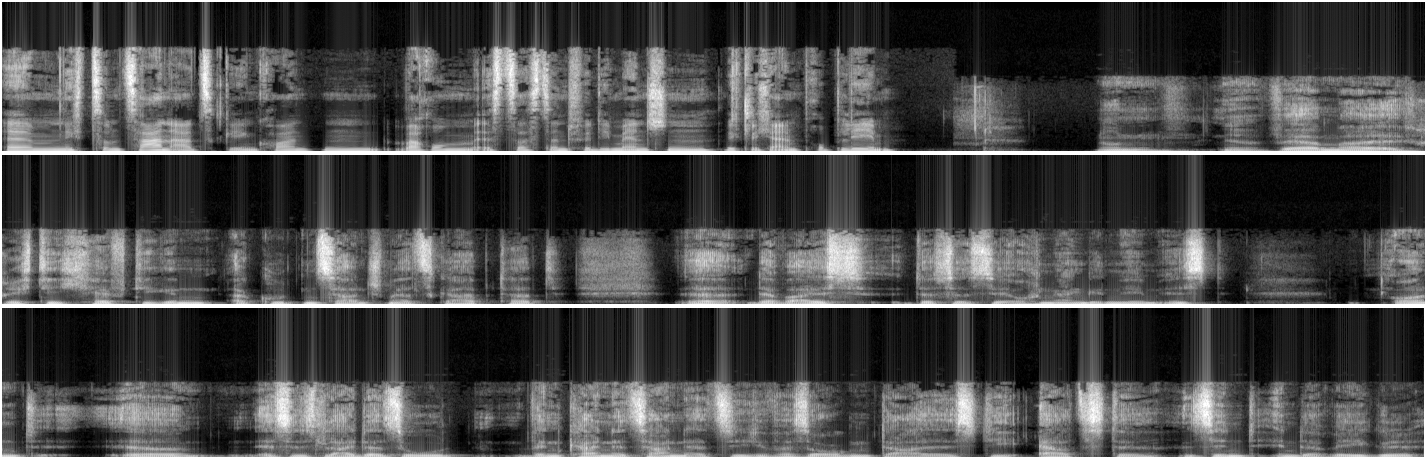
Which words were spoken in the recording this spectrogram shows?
ähm, nicht zum Zahnarzt gehen konnten. Warum ist das denn für die Menschen wirklich ein Problem? Nun, wer mal richtig heftigen akuten Zahnschmerz gehabt hat, äh, der weiß, dass es sehr unangenehm ist. Und äh, es ist leider so, wenn keine zahnärztliche Versorgung da ist, die Ärzte sind in der Regel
